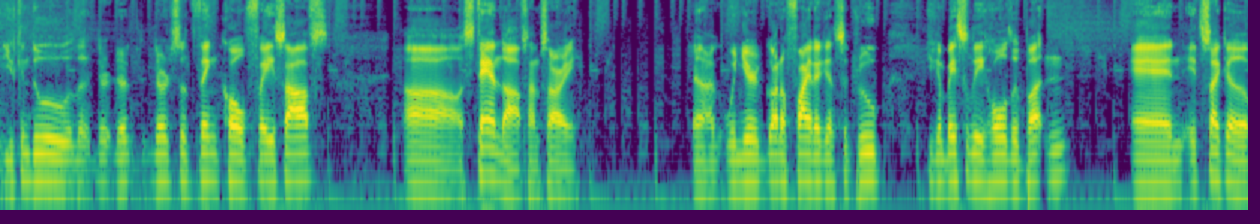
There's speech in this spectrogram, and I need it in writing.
you can do there, there, there's a thing called face-offs, uh, standoffs. I'm sorry. Uh, when you're gonna fight against a group, you can basically hold a button, and it's like a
